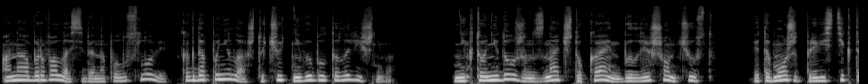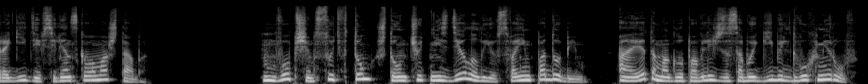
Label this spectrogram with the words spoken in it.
Она оборвала себя на полуслове, когда поняла, что чуть не выболтала лишнего. Никто не должен знать, что Каин был лишен чувств. Это может привести к трагедии вселенского масштаба. В общем, суть в том, что он чуть не сделал ее своим подобием, а это могло повлечь за собой гибель двух миров.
